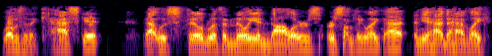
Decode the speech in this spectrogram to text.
what was it, a casket that was filled with a million dollars or something like that. And you had to have like,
